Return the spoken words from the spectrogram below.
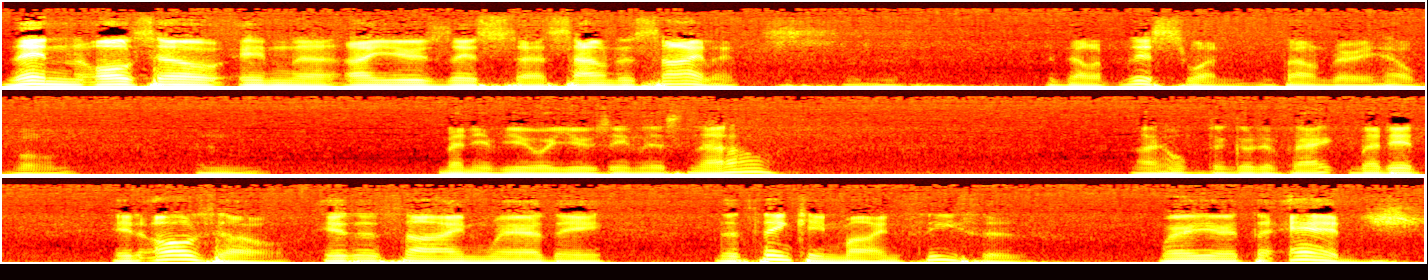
then also in uh, I use this uh, sound of silence. Develop this one found very helpful. And many of you are using this now. I hope to good effect. But it it also is a sign where the the thinking mind ceases, where you're at the edge,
